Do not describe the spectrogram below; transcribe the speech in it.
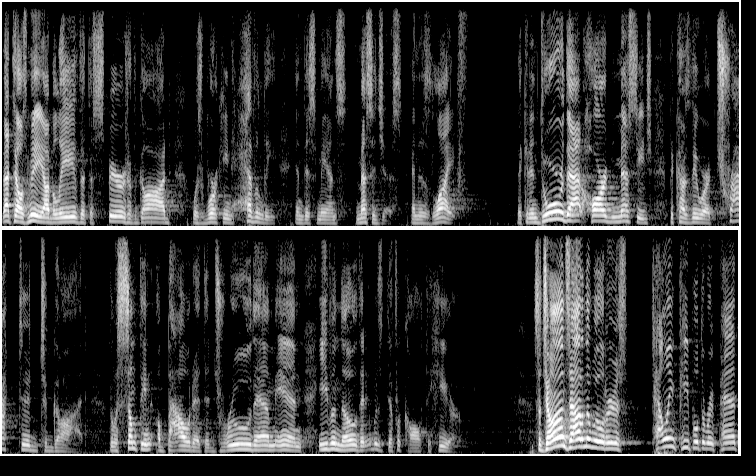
That tells me, I believe, that the Spirit of God was working heavily in this man's messages and his life. They could endure that hard message because they were attracted to God. There was something about it that drew them in, even though that it was difficult to hear. So John's out in the wilderness telling people to repent.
